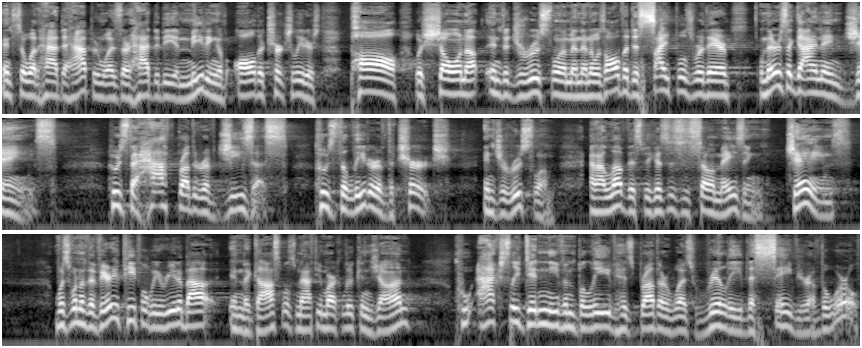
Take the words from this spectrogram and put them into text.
And so, what had to happen was there had to be a meeting of all the church leaders. Paul was showing up into Jerusalem, and then it was all the disciples were there. And there's a guy named James, who's the half brother of Jesus, who's the leader of the church in Jerusalem. And I love this because this is so amazing. James was one of the very people we read about in the Gospels Matthew, Mark, Luke, and John who actually didn't even believe his brother was really the Savior of the world.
